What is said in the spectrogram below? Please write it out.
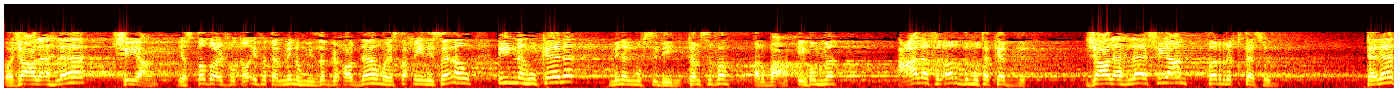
وجعل أهلها شيعا. يستضعف طائفة منهم يذبح ابنائهم ويستحيي نساءهم. إنه كان من المفسدين. كم صفة؟ أربعة. إيه هم؟ علا في الأرض متكبر. جعل أهلها شيعا فرق تسد. ثلاثة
